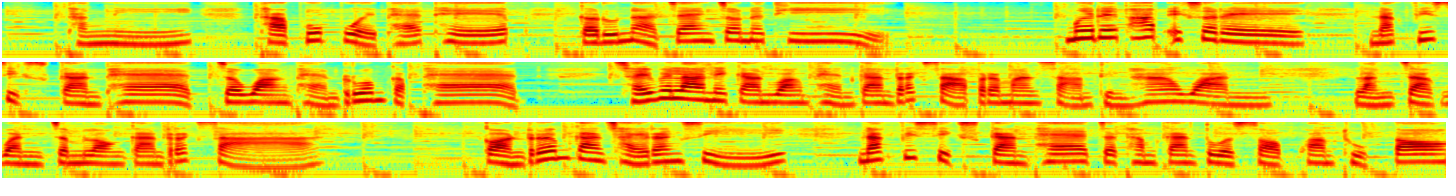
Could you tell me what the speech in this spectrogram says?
ำทั้งนี้ ถ้าผู้ป่วยแพ้เทป กรุณาแจ้งเจ้าหน้าที่ เมื่อได้ภาพเอ็กซเรย์นักฟิสิกส์การแพทย์จะวางแผนร่วมกับแพทย์ ใช้เวลาในการวางแผนการรักษาประมาณ 3-5 วัน หลังจากวันจำลองการรักษา ก่อนเริ่มการฉายรังสี นักฟิสิกส์การแพทย์จะทำการตรวจสอบความถูกต้อง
